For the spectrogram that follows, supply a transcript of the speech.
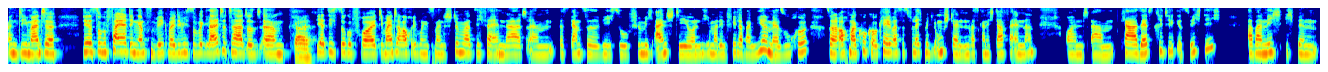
Und die meinte, die hat es so gefeiert den ganzen Weg, weil die mich so begleitet hat und ähm, die hat sich so gefreut. Die meinte auch übrigens, meine Stimme hat sich verändert. Ähm, das Ganze, wie ich so für mich einstehe und nicht immer den Fehler bei mir mehr suche, sondern auch mal gucke, okay, was ist vielleicht mit den Umständen, was kann ich da verändern? Und ähm, klar, Selbstkritik ist wichtig, aber nicht, ich bin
